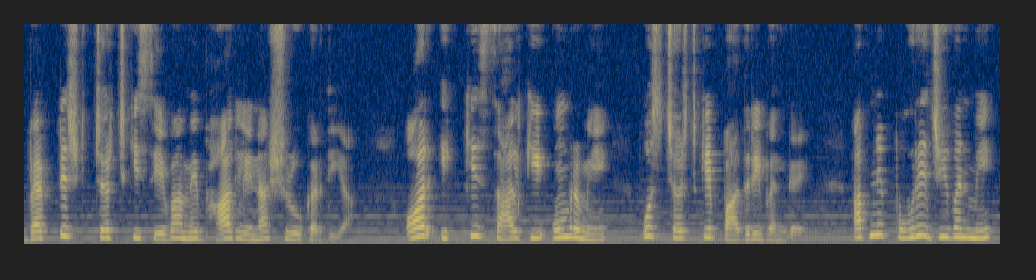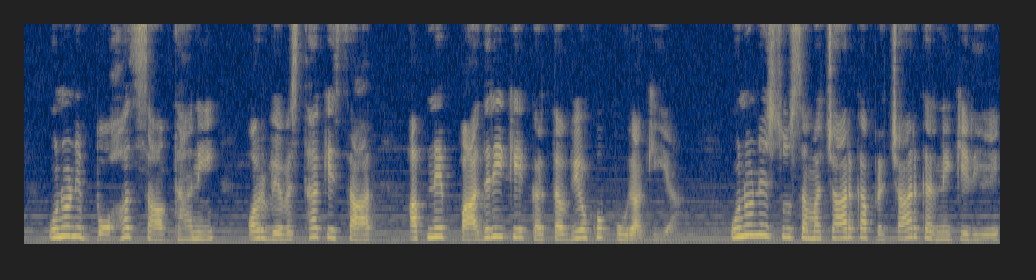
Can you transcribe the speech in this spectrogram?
बैप्टिस्ट चर्च की सेवा में भाग लेना शुरू कर दिया। और 21 साल की उम्र में उस चर्च के पादरी बन गए। अपने पूरे जीवन में उन्होंने बहुत सावधानी और व्यवस्था के साथ अपने पादरी के कर्तव्यों को पूरा किया। उन्होंने सुसमाचार का प्रचार करने के लिए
